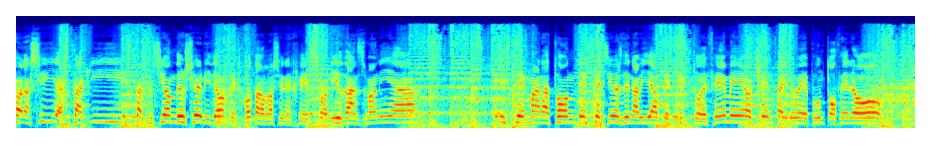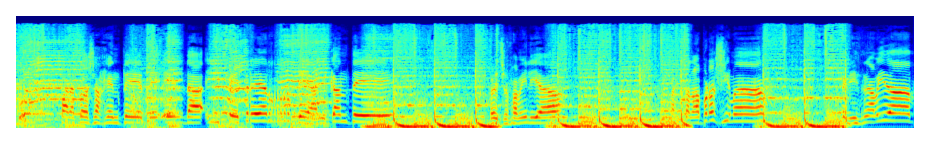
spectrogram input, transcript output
Ahora sí, hasta aquí esta sesión de un servidor de J NG Sonido Dance Mania en este maratón de sesiones de Navidad de Efecto FM 89.0 para toda esa gente de Elda y Petrer de Alicante. Lo hecho familia. Hasta la próxima. Feliz Navidad.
